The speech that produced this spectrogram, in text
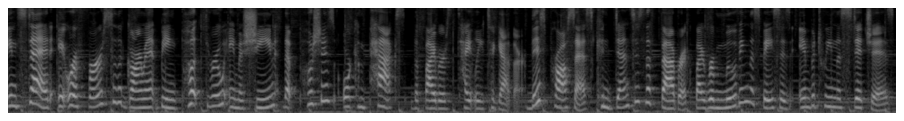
Instead, it refers to the garment being put through a machine that pushes or compacts the fibers tightly together. This process condenses the fabric by removing the spaces in between the stitches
